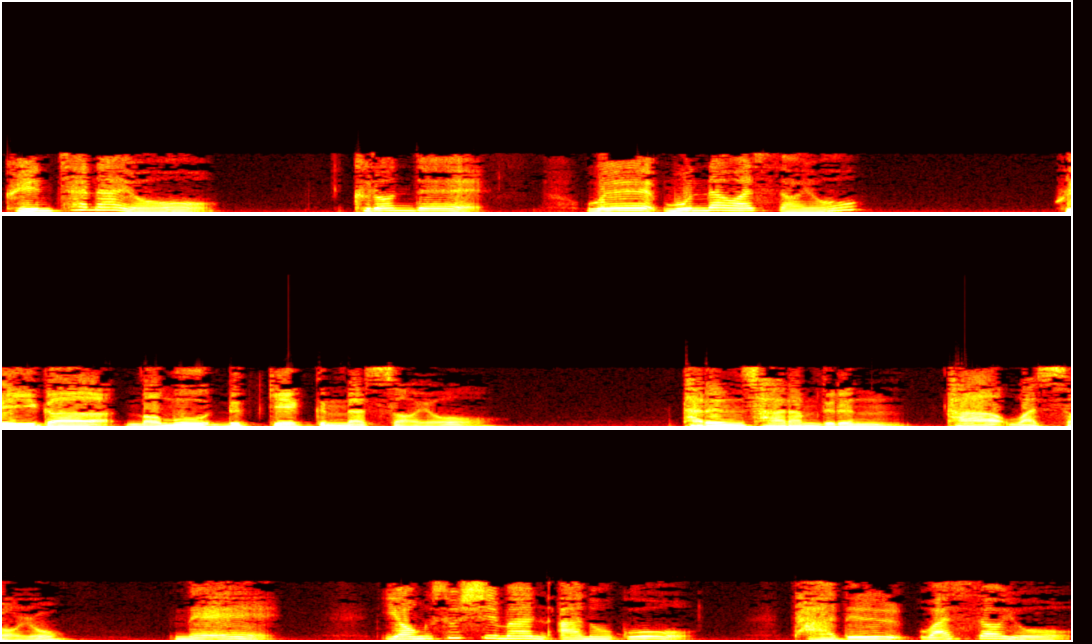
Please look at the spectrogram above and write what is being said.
괜찮아요. 그런데 왜 못 나왔어요? 회의가 너무 늦게 끝났어요. 다른 사람들은 다 왔어요? 네. 영수 씨만 안 오고 다들 왔어요.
